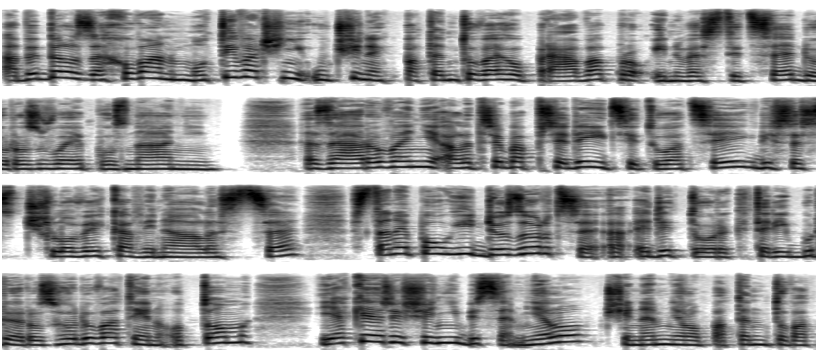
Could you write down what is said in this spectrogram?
aby byl zachován motivační účinek patentového práva pro investice do rozvoje poznání. Zároveň je ale třeba předejít situaci, kdy se z člověka vynálezce stane pouhý dozorce a editor, který bude rozhodovat jen o tom, jaké řešení by se mělo či nemělo patentovat.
